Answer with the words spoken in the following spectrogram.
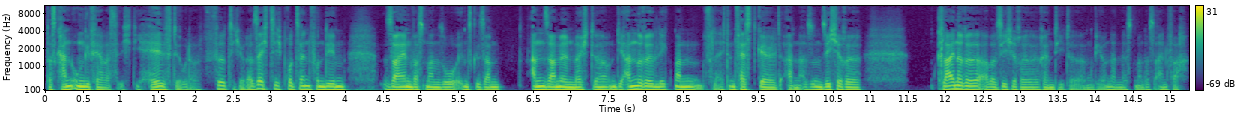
Das kann ungefähr, was ich, die Hälfte oder 40 oder 60 Prozent von dem sein, was man so insgesamt ansammeln möchte. Und die andere legt man vielleicht in Festgeld an, also eine sichere, kleinere, aber sichere Rendite irgendwie. Und dann lässt man das einfach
